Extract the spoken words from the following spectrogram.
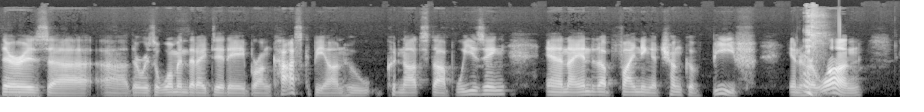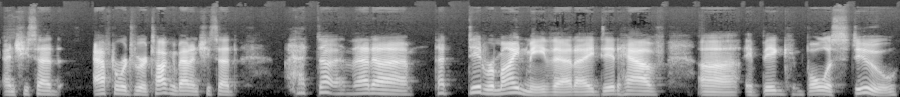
there is uh, uh, there was a woman that I did a bronchoscopy on who could not stop wheezing, and I ended up finding a chunk of beef in her lung. And she said afterwards we were talking about it, and she said that uh, that uh, that did remind me that I did have uh, a big bowl of stew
